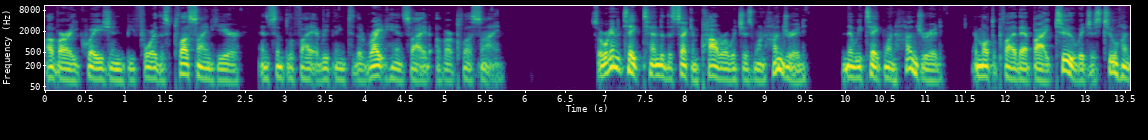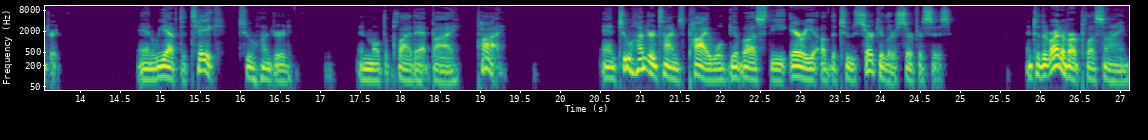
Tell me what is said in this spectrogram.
of our equation before this plus sign here and simplify everything to the right-hand side of our plus sign. So we're going to take 10 to the second power, which is 100, and then we take 100 and multiply that by 2, which is 200. And we have to take 200 and multiply that by pi. And 200 times pi will give us the area of the two circular surfaces. And to the right of our plus sign,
